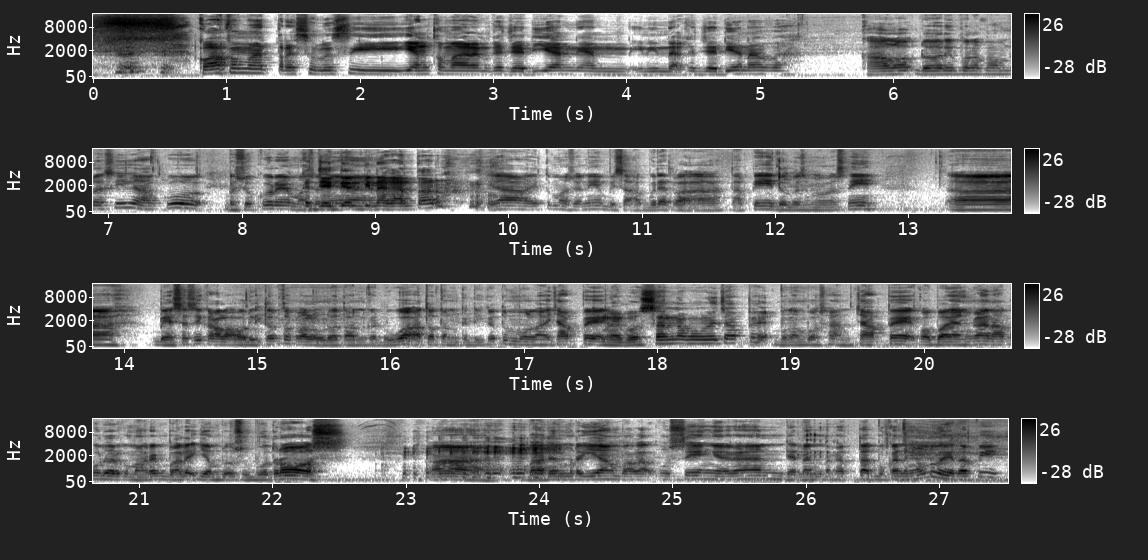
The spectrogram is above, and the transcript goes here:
kok apa mat resolusi yang kemarin kejadian yang ini enggak kejadian apa Kalau 2018 sih aku bersyukur ya maksudnya. kejadian pindah kantor. Ya itu maksudnya bisa upgrade lah. Tapi 2019 nih eh biasa sih kalau auditor tuh kalau udah tahun kedua atau tahun ketiga tuh mulai capek. Mulai bosan apa mulai capek? Bukan bosan capek. Kau bayangkan aku dari kemarin balik jam 2 subuh terus. Ah badan meriang balak pusing ya kan? Deadline ketat bukan dengan lu ya tapi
